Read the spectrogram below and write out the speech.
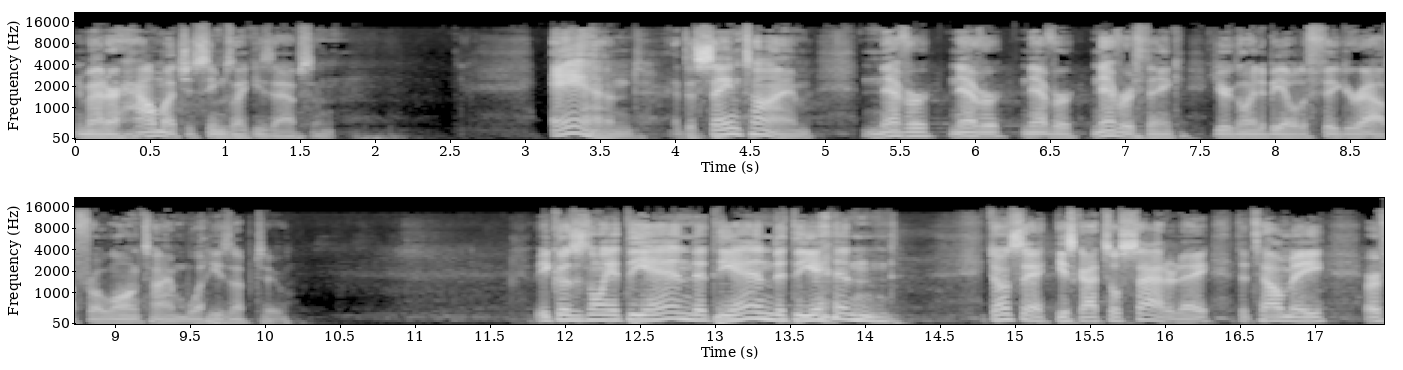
no matter how much it seems like he's absent and at the same time, never, never, never, never think you're going to be able to figure out for a long time what he's up to. Because it's only at the end, at the end, at the end. Don't say, he's got till Saturday to tell me, or,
